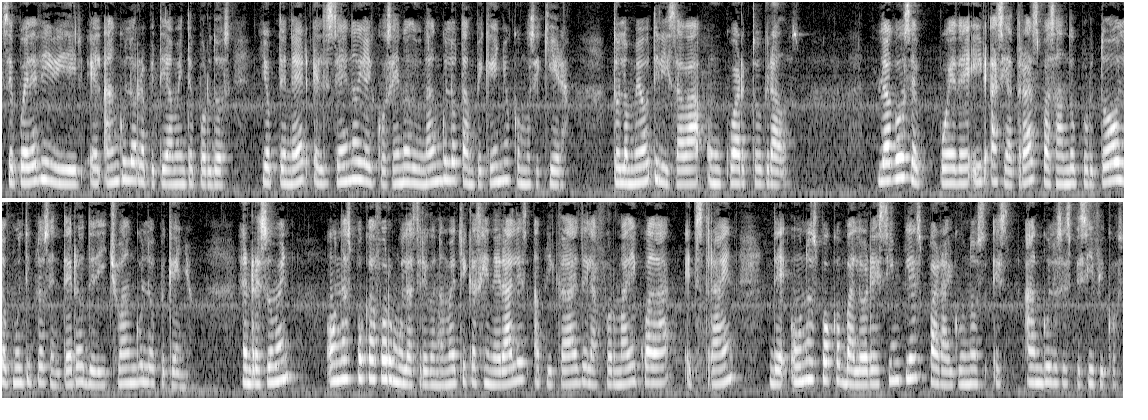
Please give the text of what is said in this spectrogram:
se puede dividir el ángulo repetidamente por 2 y obtener el seno y el coseno de un ángulo tan pequeño como se quiera. Ptolomeo utilizaba un cuarto grados. Luego se puede ir hacia atrás pasando por todos los múltiplos enteros de dicho ángulo pequeño. En resumen, unas pocas fórmulas trigonométricas generales aplicadas de la forma adecuada extraen de unos pocos valores simples para algunos ángulos específicos,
